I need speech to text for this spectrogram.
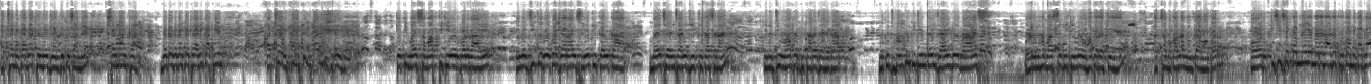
अच्छा मुकाबला खेल रही है जौनपुर के सामने। सलमान खान मोटे बगल के खिलाड़ी काफ़ी अच्छे क्योंकि मैच समाप्ति की ओर बढ़ रहा है। एनर्जी को रोका जा रहा है इसलिए कि कल का मैच है, अंसारी जी खेका सराय एनर्जी वहाँ पर दिखाया जाएगा। क्योंकि जौनपुर की टीम कहीं जाएँगे बनारस और इलाहाबाद से भी टीमें वहाँ पर रहती हैं। अच्छा मुकाबला मिलता है वहाँ पर। और किसी से कम नहीं है, मेरे राजापुर का मुकाबला।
